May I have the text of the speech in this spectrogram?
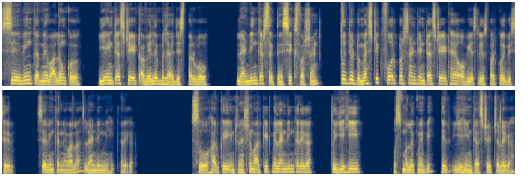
सेविंग करने वालों को ये इंटरेस्ट रेट अवेलेबल है जिस पर वो लैंडिंग कर सकते हैं सिक्स परसेंट तो जो domestic four percent interest rate है ऑब्वियसली उस पर कोई भी सेव सेविंग करने वाला लैंडिंग नहीं करेगा। सो so, हर कोई इंटरनेशनल मार्केट में लैंडिंग करेगा तो यही उस मुल्क में भी फिर यही इंटरेस्ट रेट चलेगा।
